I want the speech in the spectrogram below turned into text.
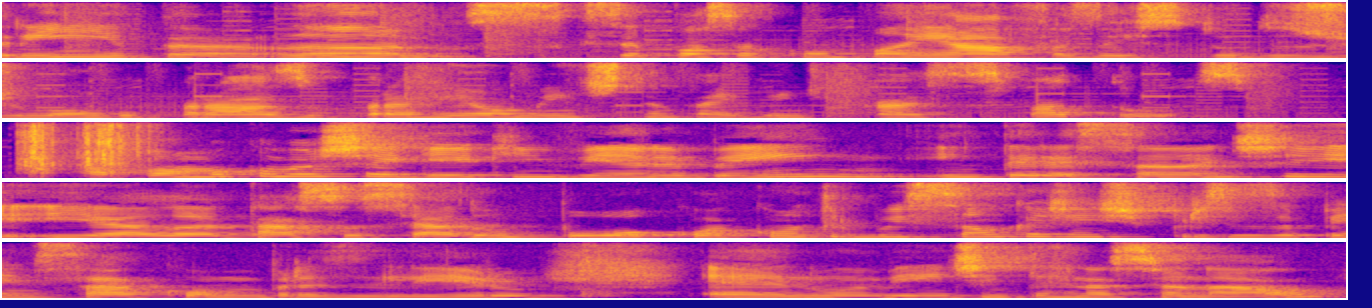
30 anos, que você possa acompanhar, fazer estudos de longo prazo para realmente tentar identificar esses fatores. A forma como eu cheguei aqui em Viena é bem interessante e ela está associada um pouco à contribuição que a gente precisa pensar como brasileiro é, no ambiente internacional,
